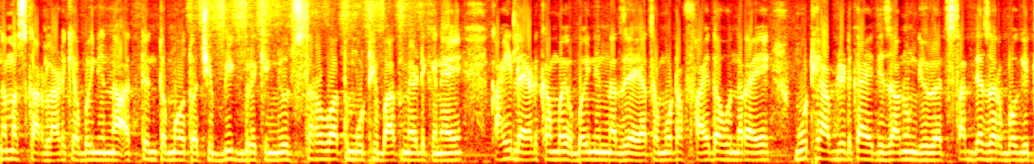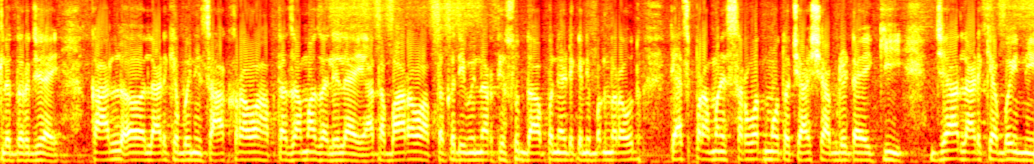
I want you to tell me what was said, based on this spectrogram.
नमस्कार लाडक्या बहिणींना अत्यंत महत्त्वाची बिग ब्रेकिंग न्यूज सर्वात मोठी बातमी या ठिकाणी आहे. काही लाडक्या बहिणींना जे आहे याचा मोठा फायदा होणार आहे. मोठी अपडेट काय आहे ते जाणून घेऊयात. सध्या जर बघितलं तर जे आहे काल लाडक्या बहिणीचा अकरावा हप्ता जमा झालेला आहे. आता बारावा हप्ता कधी मिळणार ते सुद्धा आपण या ठिकाणी बघणार आहोत. त्याचप्रमाणे सर्वात महत्त्वाची अशी अपडेट आहे की ज्या लाडक्या बहिणी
